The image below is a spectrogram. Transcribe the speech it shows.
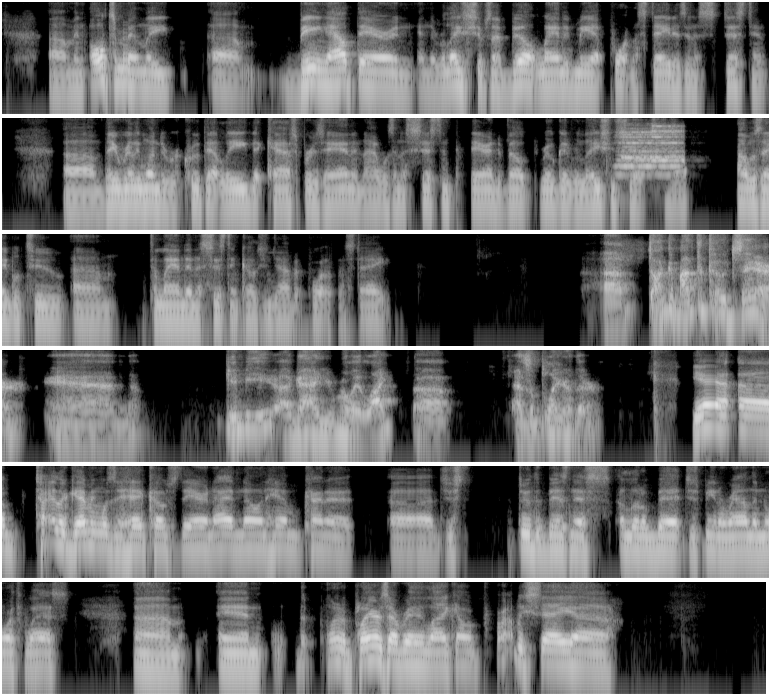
Um, and ultimately, um, being out there and, and the relationships I built landed me at Portland State as an assistant um, they really wanted to recruit that league that Casper's in, and I was an assistant there and developed real good relationships. I was able to um, to land an assistant coaching job at Portland State. Uh, talk about the coach there, and give me a guy you really liked uh, as a player there. Yeah, uh, Tyler Geving was the head coach there, and I had known him kind of uh, just through the business a little bit, just being around the Northwest. Um, and the, one of the players I really like, I would probably say uh,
